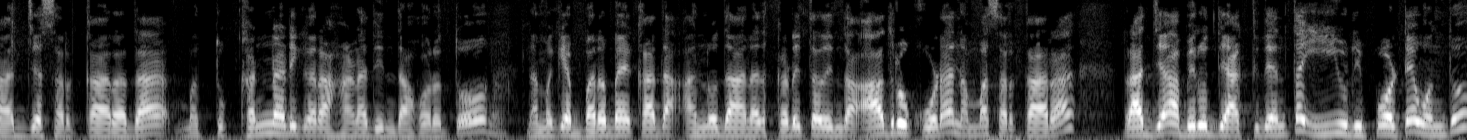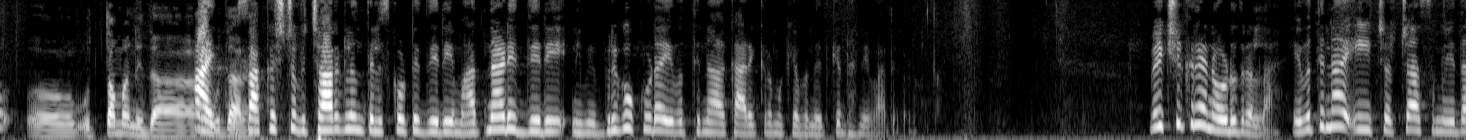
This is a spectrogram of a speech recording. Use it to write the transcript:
ರಾಜ್ಯ ಸರ್ಕಾರದ ಮತ್ತು ಕನ್ನಡಿಗರ ಹಣದಿಂದ ಹೊರತು ನಮಗೆ ಬರಬೇಕಾದ ಅನುದಾನದ ಕಡಿತದಿಂದ ಆದರೂ ಕೂಡ ನಮ್ಮ ಸರ್ಕಾರ ರಾಜ್ಯ ಅಭಿವೃದ್ಧಿ ಆಗ್ತಿದೆ ಅಂತ ಈ ರಿಪೋರ್ಟೇ ಒಂದು ಉತ್ತಮ ನಿಧಾನ ಸಾಕಷ್ಟು ವಿಚಾರಗಳನ್ನು ತಿಳಿಸ್ಕೊಟ್ಟಿದ್ದೀರಿ ಮಾತನಾಡಿದ್ದೀರಿ. ನಿಮ್ಮಿಬ್ಬರಿಗೂ ಕೂಡ ಇವತ್ತಿನ ಕಾರ್ಯಕ್ರಮಕ್ಕೆ ಬಂದಿದ್ದಕ್ಕೆ ಧನ್ಯವಾದಗಳು. ವೀಕ್ಷಕರೇ ನೋಡಿದ್ರಲ್ಲ ಇವತ್ತಿನ ಈ ಚರ್ಚಾ ಸಮಯದ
